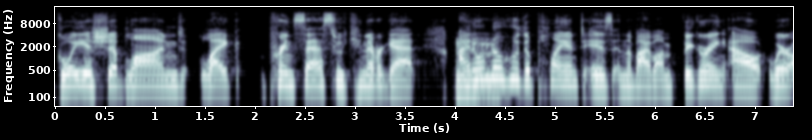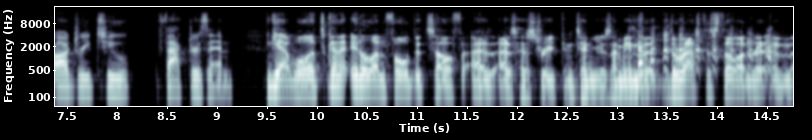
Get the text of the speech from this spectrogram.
Goyish blonde like princess who he can never get. I Mm-hmm. don't know who the plant is in the Bible. I'm figuring out where Audrey 2 factors in. Yeah, well, it's gonna it'll unfold itself as as history continues. I mean, the the rest is still unwritten.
